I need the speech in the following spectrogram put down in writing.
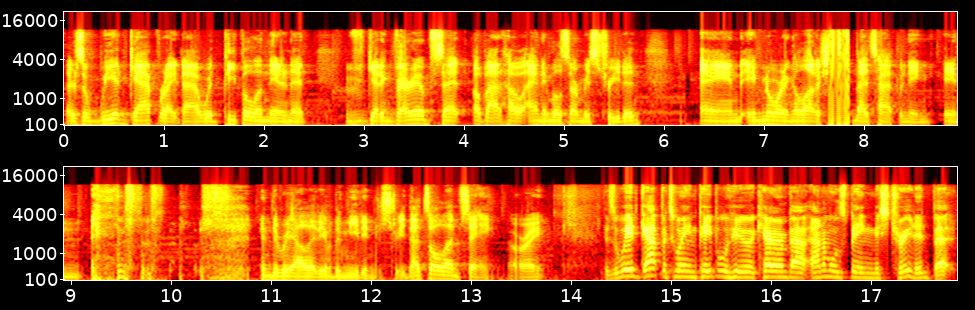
there's a weird gap right now with people on the internet getting very upset about how animals are mistreated and ignoring a lot of shit that's happening in in the reality of the meat industry. That's all I'm saying. All right. There's a weird gap between people who are caring about animals being mistreated but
